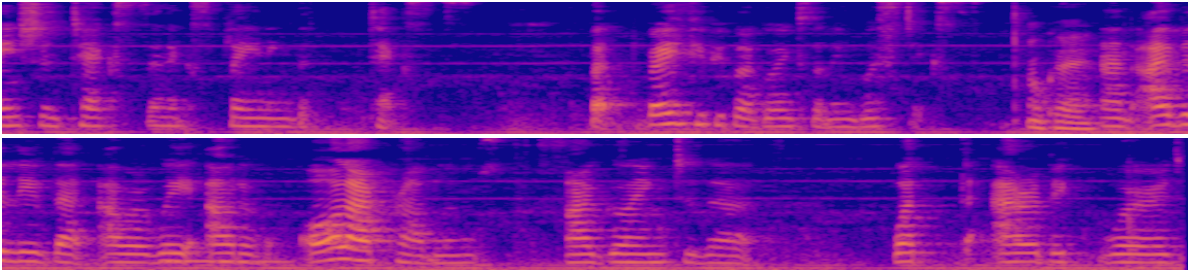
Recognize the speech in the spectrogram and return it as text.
ancient texts and explaining the texts, but very few people are going to the linguistics. okay. And I believe that our way out of all our problems are going to the what the Arabic word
